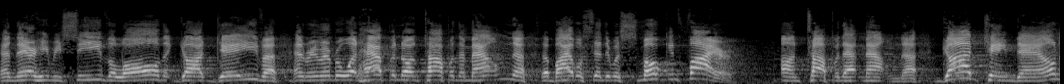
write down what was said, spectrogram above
and there he received the law that God gave. Uh, and remember what happened on top of the mountain? Uh, the Bible said there was smoke and fire on top of that mountain. God came down,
